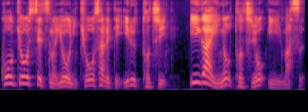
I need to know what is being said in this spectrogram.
公共施設のように供されている土地以外の土地を言います。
